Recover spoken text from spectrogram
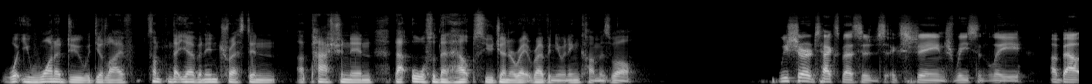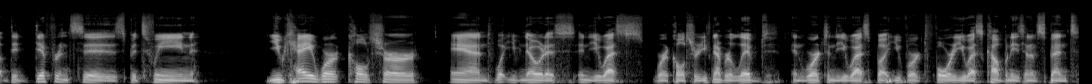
what you want to do with your life, something that you have an interest in, a passion in, that also then helps you generate revenue and income as well. We shared a text message exchange recently about the differences between UK work culture and what you've noticed in US work culture. You've never lived and worked in the US, but you've worked for US companies and have spent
